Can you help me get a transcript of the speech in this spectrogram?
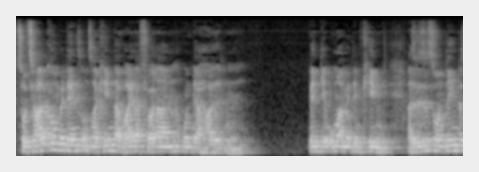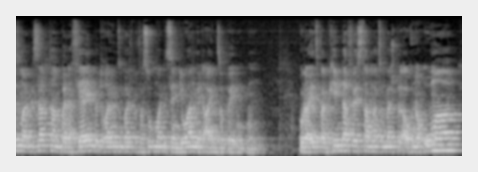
Sozialkompetenz unserer Kinder weiter fördern und erhalten. Wenn die Oma mit dem Kind. Also das ist so ein Ding, das wir gesagt haben, bei der Ferienbetreuung zum Beispiel versuchen wir die Senioren mit einzubinden. Oder jetzt beim Kinderfest haben wir zum Beispiel auch eine Oma,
